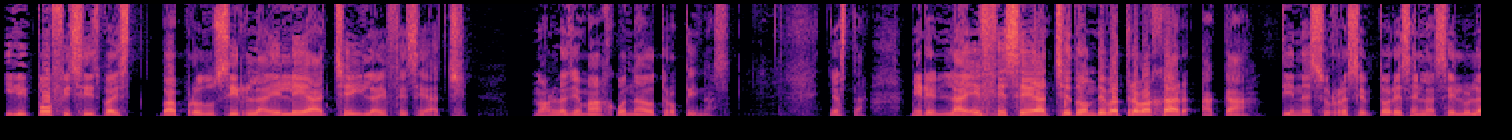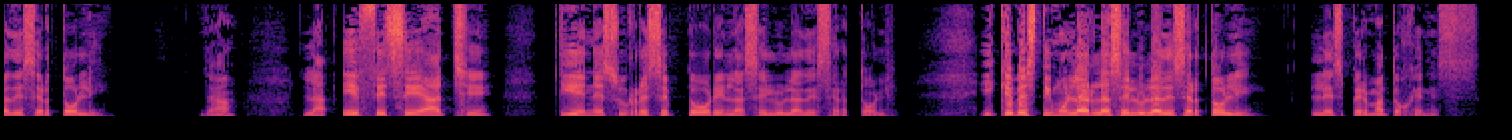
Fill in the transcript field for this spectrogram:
y la hipófisis va, a producir la LH y la FSH, ¿no? Las llamadas gonadotropinas. Ya está. Miren, la FSH, ¿dónde va a trabajar? Acá. Tiene sus receptores en la célula de Sertoli. ¿Ya? La FSH tiene su receptor en la célula de Sertoli. ¿Y qué va a estimular la célula de Sertoli? La espermatogénesis.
